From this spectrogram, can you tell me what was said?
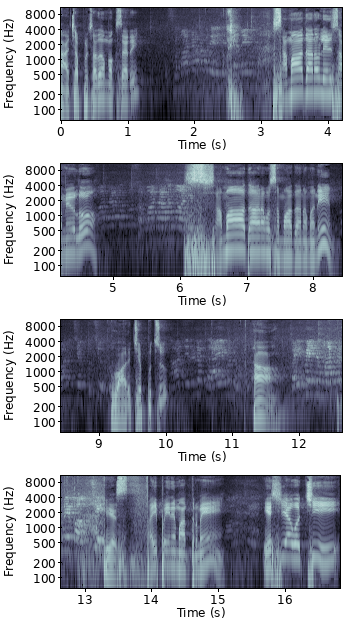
చెప్పండి చదవం ఒకసారి. సమాధానం లేని సమయంలో సమాధానము సమాధానం అని వారు చెప్పుచు. ఎస్ పై పైన మాత్రమే. యష్యా వచ్చి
